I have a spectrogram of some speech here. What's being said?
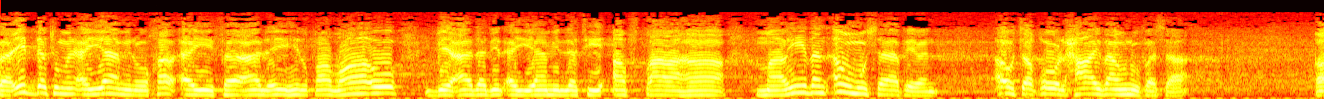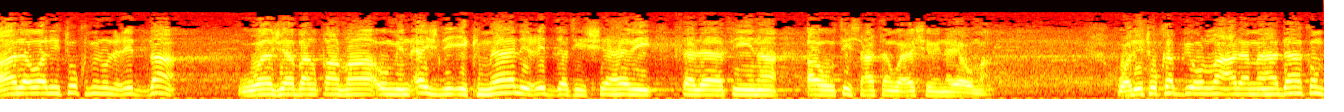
فعدة من أيام أخر أي فعليه القضاء بعدد الأيام التي أفطرها مريضا أو مسافرا أو تقول حائض أو نفسا. قال ولتكملوا العدة وجب القضاء من أجل إكمال عدة الشهر ثلاثين أو تسعة وعشرين يوما. ولتكبروا الله على ما هداكم.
